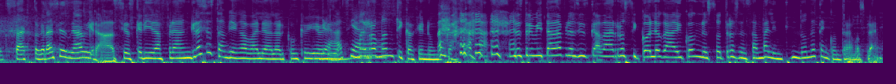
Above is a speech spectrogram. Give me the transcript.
Exacto. Gracias, Gaby. Gracias, querida Fran. Gracias también a Vale Alarcón, que hoy Gracias. más romántica que nunca. Nuestra invitada Francisca Barros, psicóloga, hoy con nosotros en San Valentín. ¿Dónde te encontramos, Fran?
